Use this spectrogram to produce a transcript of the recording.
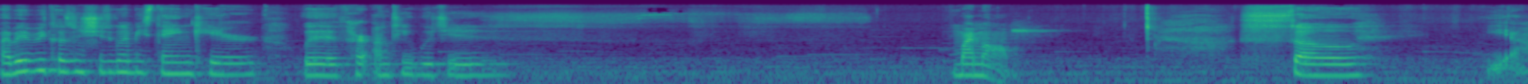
my baby cousin, she's going to be staying here with her auntie, which is my mom. So, yeah.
